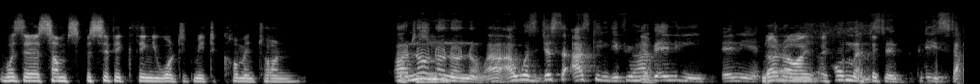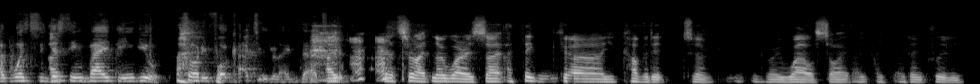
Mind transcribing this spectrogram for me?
was there some specific thing you wanted me to comment on? Uh, no, no, no, no. I, I, was just asking if you have yeah. any any no, um, no, I, I comments, think, please. I was just I, inviting you. Sorry for catching you like that. I, that's right. No worries. I, I think uh, you covered it uh, very well. So I, I, I don't really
